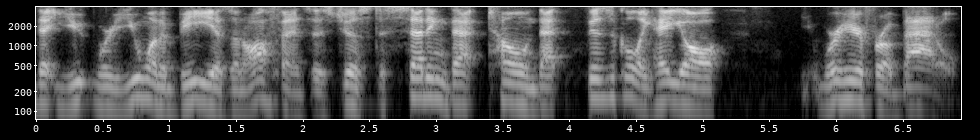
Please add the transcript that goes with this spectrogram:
that you where you want to be as an offense is just setting that tone, that physical, like, hey, y'all, we're here for a battle.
